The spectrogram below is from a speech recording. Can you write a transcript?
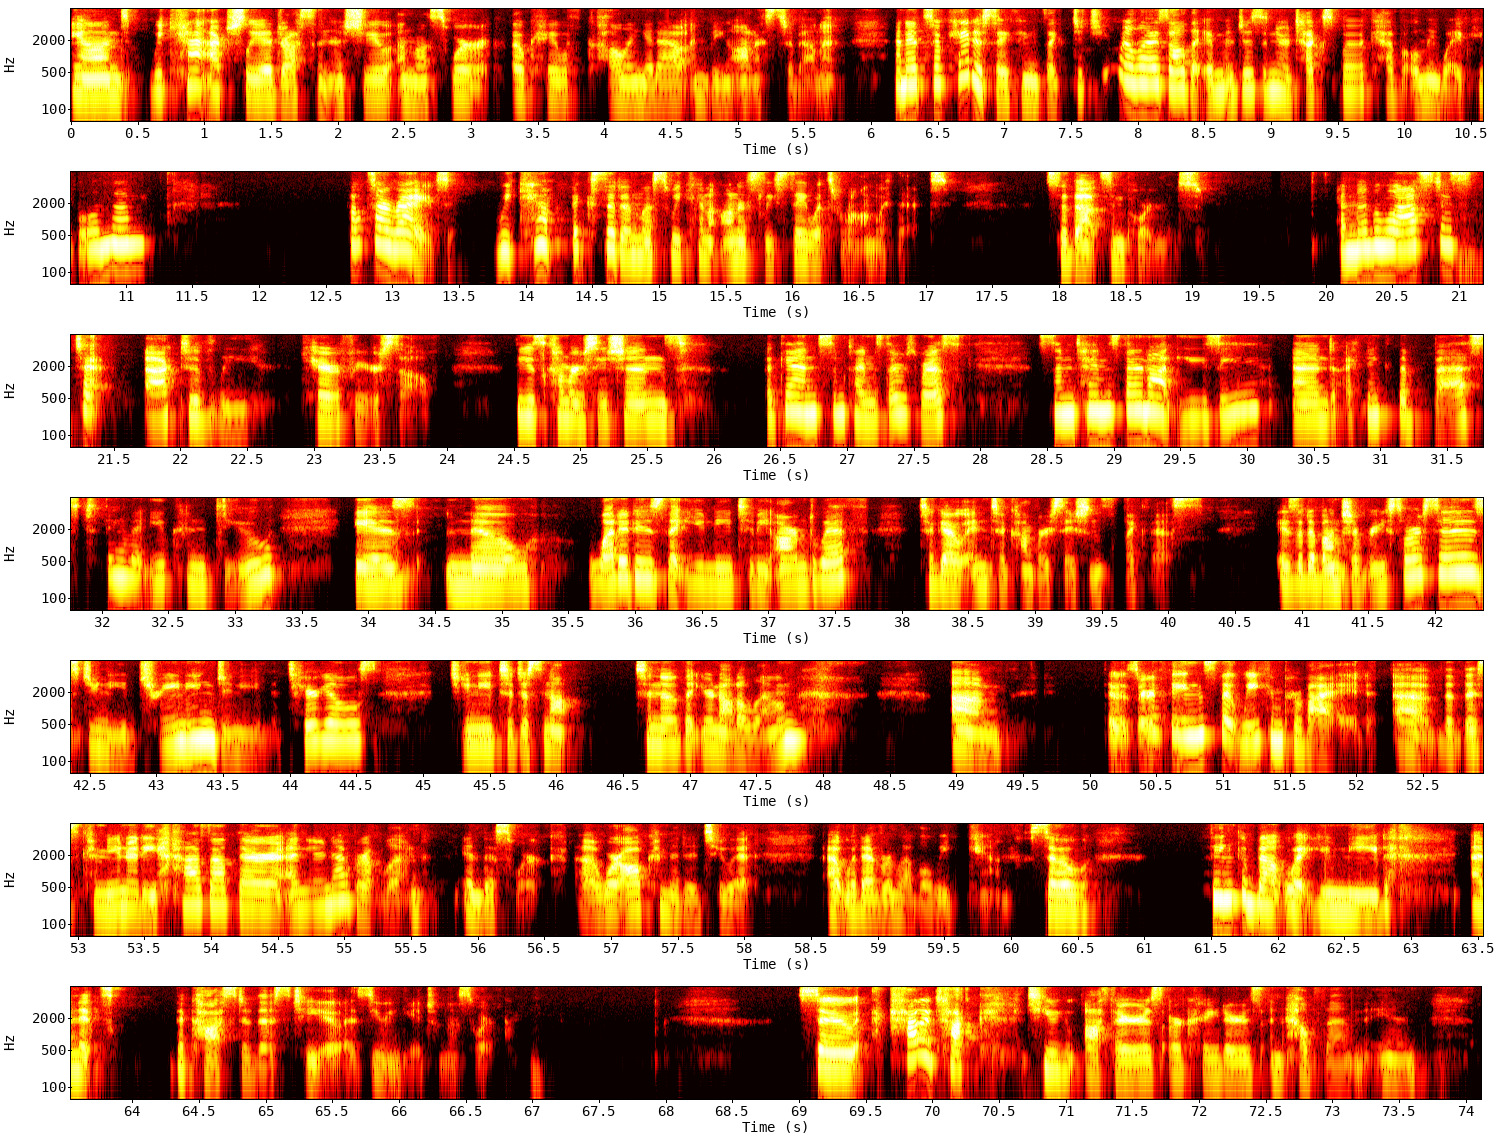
And we can't actually address an issue unless we're okay with calling it out and being honest about it. And it's okay to say things like, did you realize all the images in your textbook have only white people in them? That's all right. We can't fix it unless we can honestly say what's wrong with it. So that's important. And then the last is to actively care for yourself. These conversations, again, sometimes there's risk, sometimes they're not easy. And I think the best thing that you can do is know what it is that you need to be armed with to go into conversations like this. Is it a bunch of resources? Do you need training? Do you need materials? Do you need to just not to know that you're not alone? Um, those are things that we can provide uh, that this community has out there and you're never alone in this work. Uh, we're all committed to it at whatever level we can. So think about what you need and it's the cost of this to you as you engage in this work. So how to talk to authors or creators and help them in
